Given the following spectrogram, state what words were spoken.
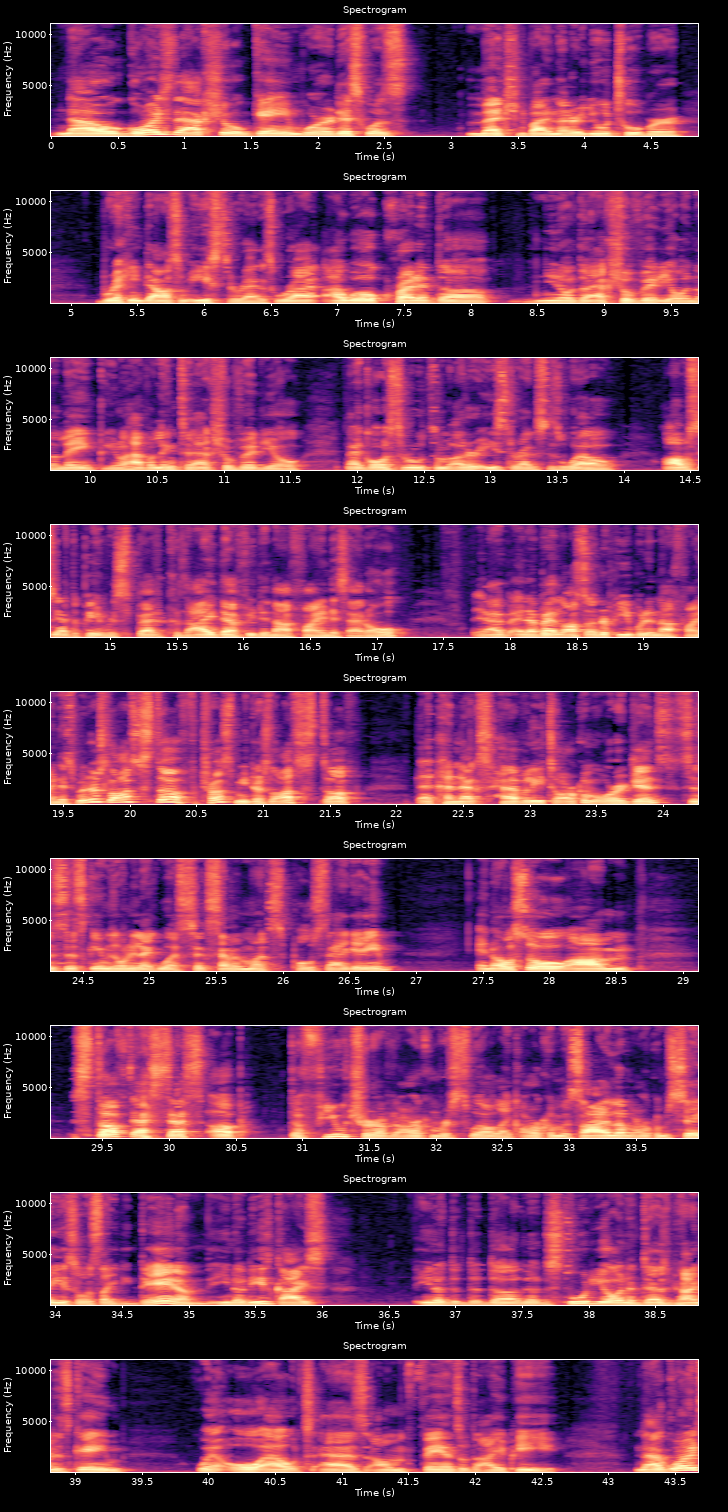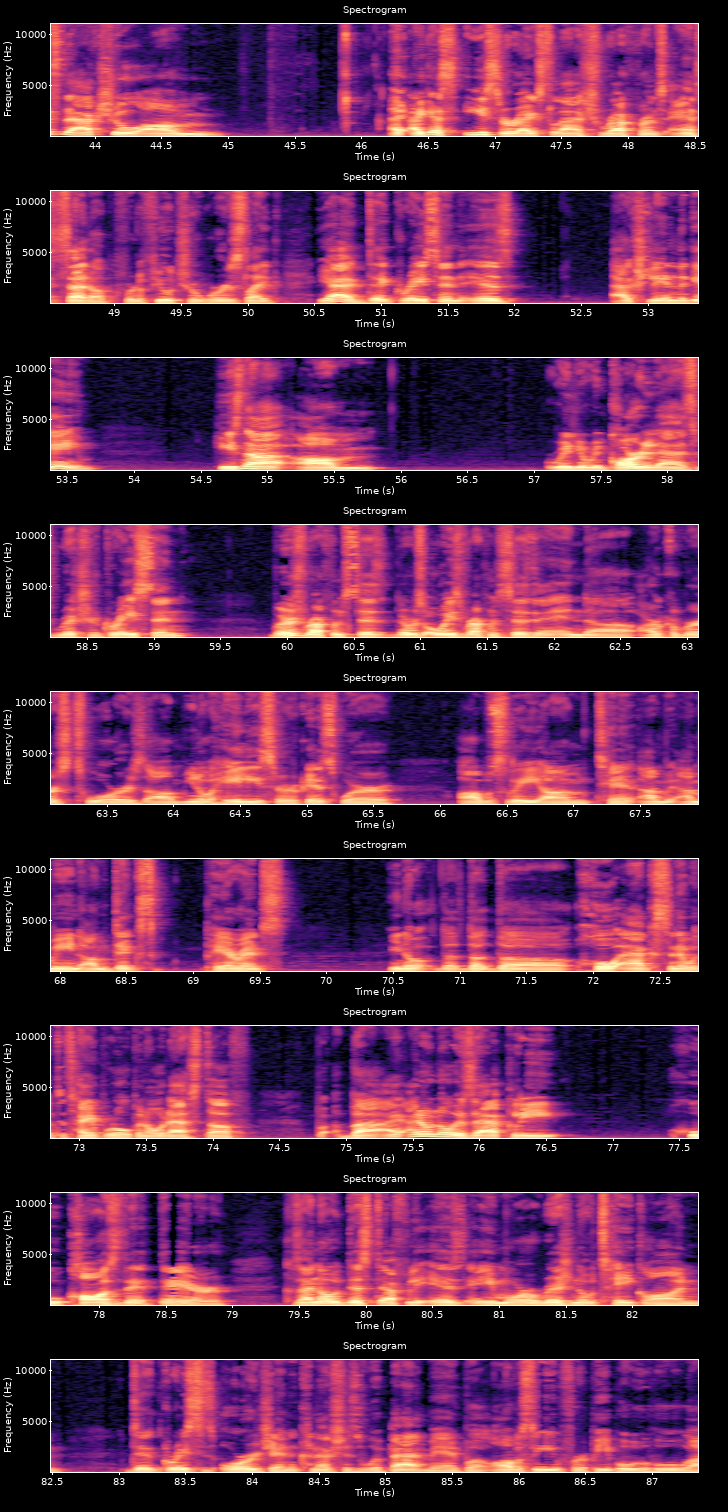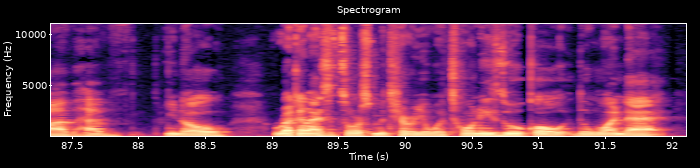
Now going to the actual game where this was mentioned by another YouTuber breaking down some Easter eggs, where I, I will credit the you know the actual video in the link. You know, have a link to the actual video that goes through some other Easter eggs as well obviously I have to pay respect because I definitely did not find this at all. And I, and I bet lots of other people did not find this. But there's lots of stuff. Trust me, there's lots of stuff that connects heavily to Arkham Origins since this game is only like what six, seven months post that game. And also um stuff that sets up the future of the Arkham as well, like Arkham Asylum, Arkham City. So it's like damn, you know, these guys, you know, the the the, the studio and the devs behind this game went all out as um fans of the IP. Now going to the actual um I, I guess Easter egg slash reference and setup for the future where it's like, yeah, Dick Grayson is actually in the game. He's not um really regarded as Richard Grayson, but there's references. There was always references in the Arkhamverse towards um you know Haly Circus where obviously um ten, um, I mean um Dick's parents you know the the the whole accident with the tightrope and all that stuff. But but I, I don't know exactly who caused it there because I know this definitely is a more original take on Dick Grayson's origin and connections with Batman. But obviously for people who uh, have you know recognized the source material with Tony Zucco, the one that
